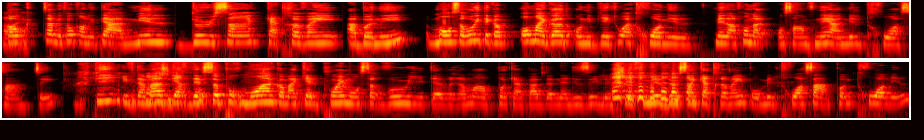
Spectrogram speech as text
Donc, tu sais, mettons qu'on était à 1280 abonnés, mon cerveau était comme « Oh my God, on est bientôt à 3000 ». Mais dans le fond, on, s'en venait à 1300, tu sais. Puis, évidemment, je gardais ça pour moi, comme à quel point mon cerveau, il était vraiment pas capable d'analyser le chiffre 1280 pour 1300, pas 3000.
